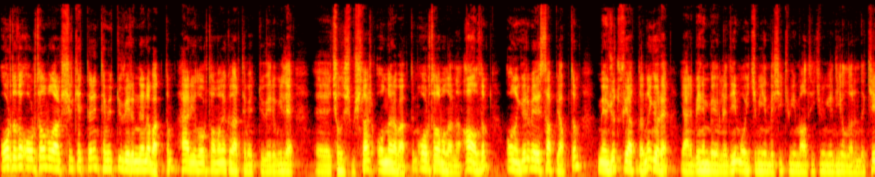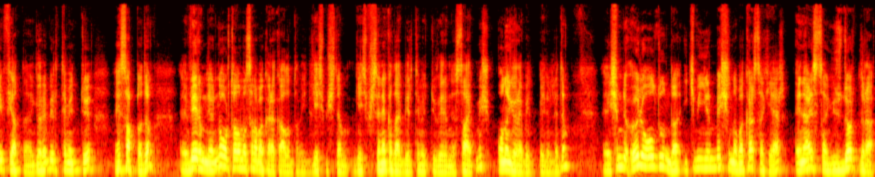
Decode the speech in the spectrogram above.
Orada da ortalama olarak şirketlerin temettü verimlerine baktım. Her yıl ortalama ne kadar temettü verimiyle e, çalışmışlar onlara baktım. Ortalamalarını aldım. Ona göre bir hesap yaptım. Mevcut fiyatlarına göre yani benim belirlediğim o 2025, 2026, 2027 yıllarındaki fiyatlarına göre bir temettü hesapladım. E, verimlerini ortalamasına bakarak aldım tabii. Geçmişte geçmişte ne kadar bir temettü verimine sahipmiş ona göre belirledim. E, şimdi öyle olduğunda 2025 yılına bakarsak eğer Enerjisa 104 lira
